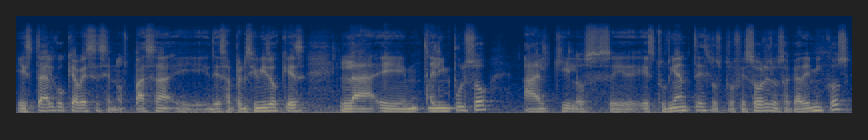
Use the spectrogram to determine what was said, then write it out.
está algo que a veces se nos pasa desapercibido, que es la, el impulso al que los eh, estudiantes, los profesores, los académicos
